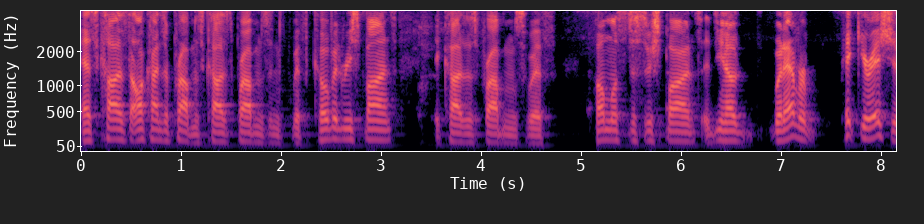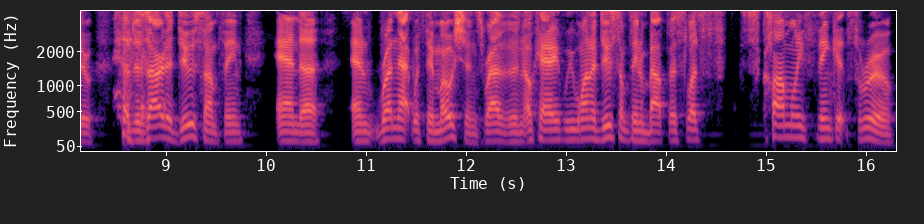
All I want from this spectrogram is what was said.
has caused all kinds of problems. It's caused problems in, with COVID response. It causes problems with homelessness response. You know, whatever. Pick your issue. The desire to do something and uh, and run that with emotions rather than okay, we want to do something about this. Let's calmly think it through.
